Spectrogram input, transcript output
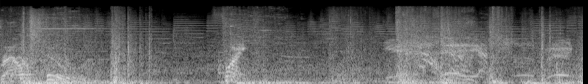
Round two. Fight! You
